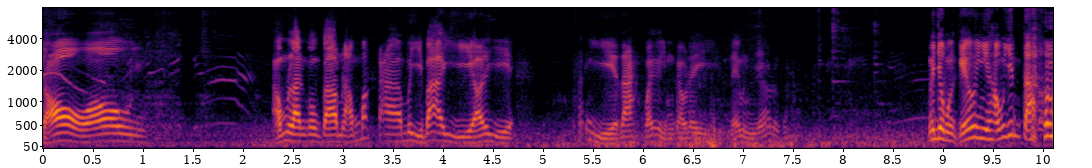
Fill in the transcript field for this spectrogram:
Trời ơi. Ổng lên con tôm là ổng bắt ta cái gì ba cái gì rồi cái gì cái gì vậy ta? Phải cái dùng câu đi để mình nhớ được nói chung là kiểu như không dính tôm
